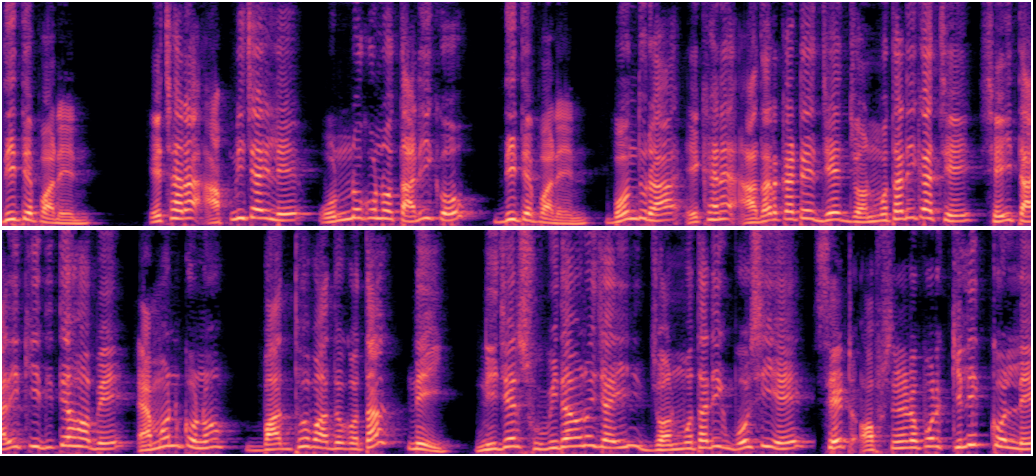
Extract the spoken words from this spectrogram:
দিতে পারেন। এছাড়া আপনি চাইলে অন্য কোনো তারিখও দিতে পারেন। বন্ধুরা, এখানে আধার কার্ডে যে জন্ম তারিখ আছে সেই তারিখই দিতে হবে, এমন কোনো বাধ্যবাধকতা নেই। নিজের সুবিধা অনুযায়ী জন্ম তারিখ বসিয়ে সেট অপশনের ওপর ক্লিক করলে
